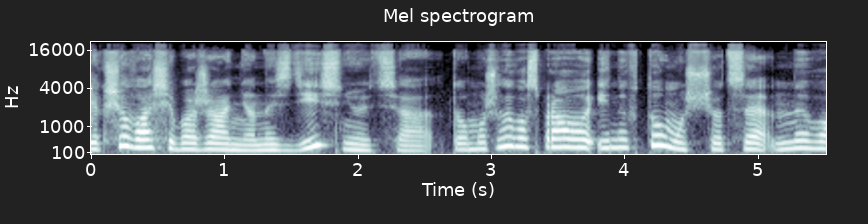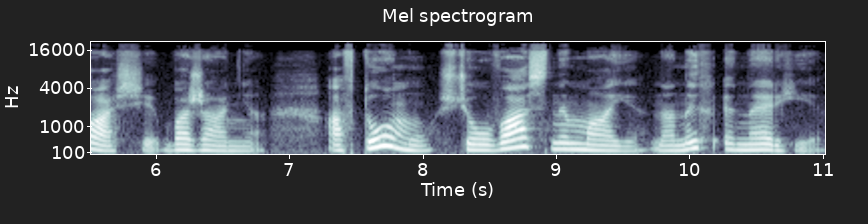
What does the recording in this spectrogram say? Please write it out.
Якщо ваші бажання не здійснюються, то можливо справа і не в тому, що це не ваші бажання, а в тому, що у вас немає на них енергії.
